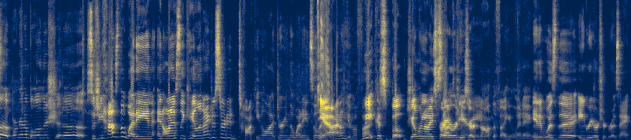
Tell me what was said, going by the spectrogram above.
up we're gonna blow this shit up So she has the wedding, and honestly, Kayla and I just started talking a lot during the wedding. So like, Yeah. I don't give a fuck. we because both jill and We i's stopped priorities are not the fucking wedding it, it was the Angry Orchard Rosé.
